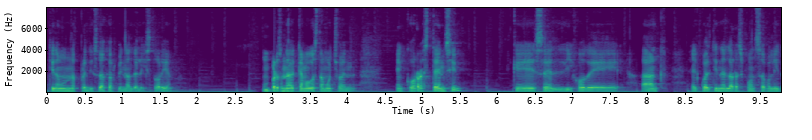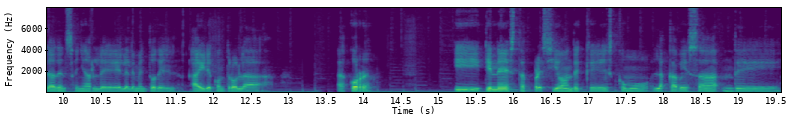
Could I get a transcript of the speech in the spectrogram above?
Tienen un aprendizaje al final de la historia. Un personaje que me gusta mucho en, en Korra Stenzin, que es el hijo de Ankh, el cual tiene la responsabilidad de enseñarle el elemento del aire control a, a Korra. Y tiene esta presión de que es como la cabeza de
